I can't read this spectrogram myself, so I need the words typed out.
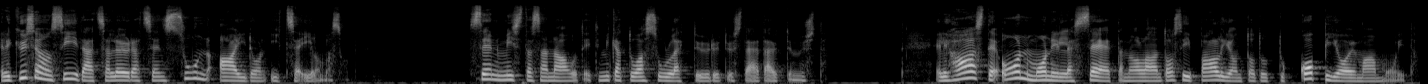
Eli kyse on siitä, että sä löydät sen sun aidon itseilmaisun. Sen, mistä sä nautit, mikä tuo sulle tyydytystä ja täyttymystä. Eli haaste on monille se, että me ollaan tosi paljon totuttu kopioimaan muita.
